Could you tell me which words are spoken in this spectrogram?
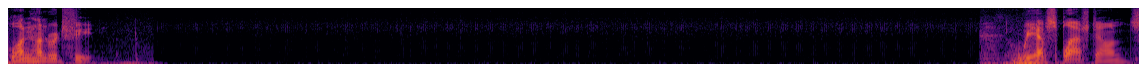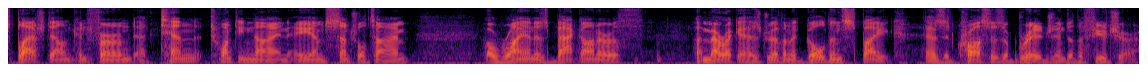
One hundred feet. We have splashdown. Splashdown confirmed at 10:29 a.m. Central Time. Orion is back on Earth. America has driven a golden spike as it crosses a bridge into the future.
